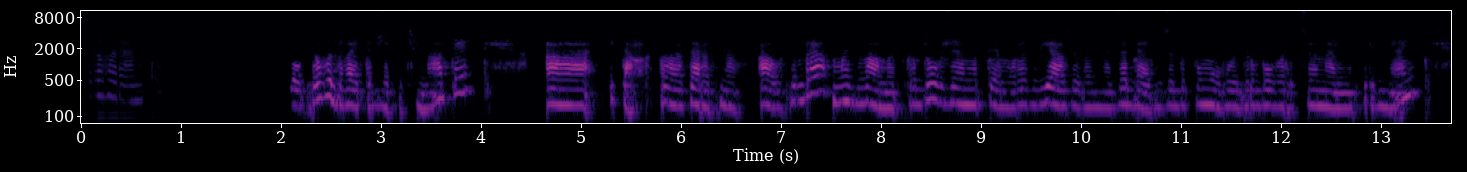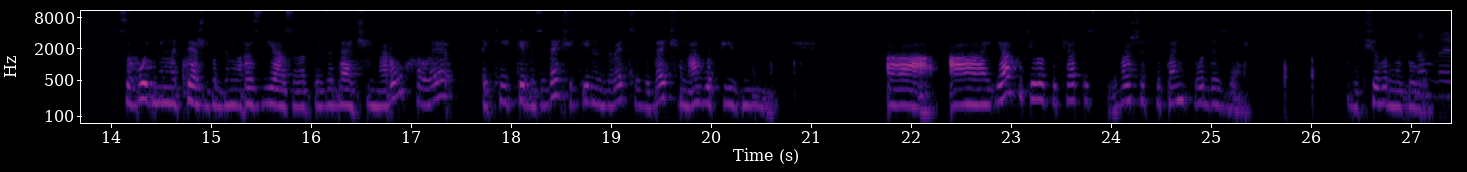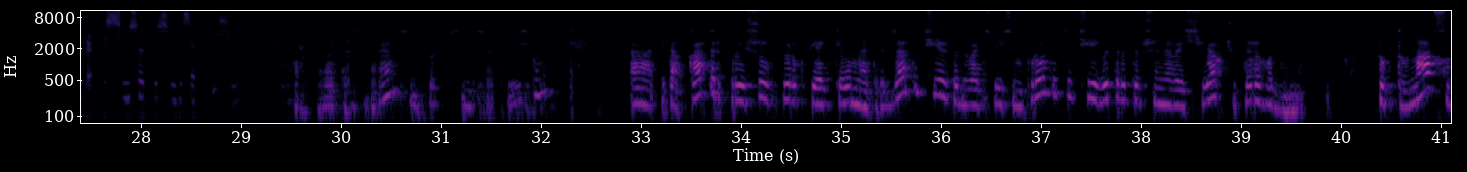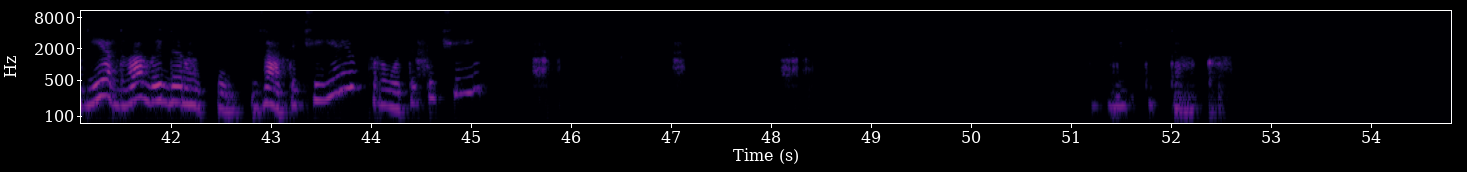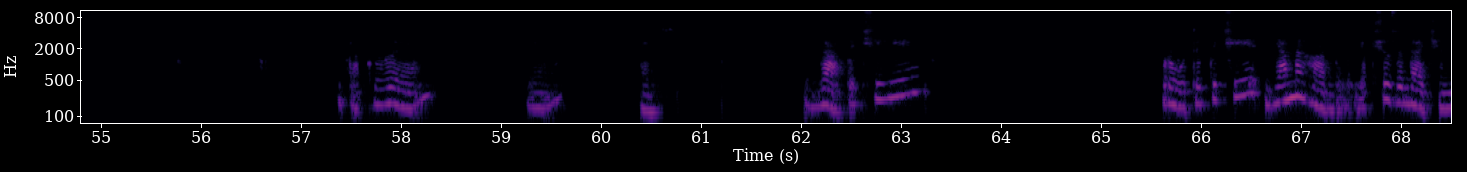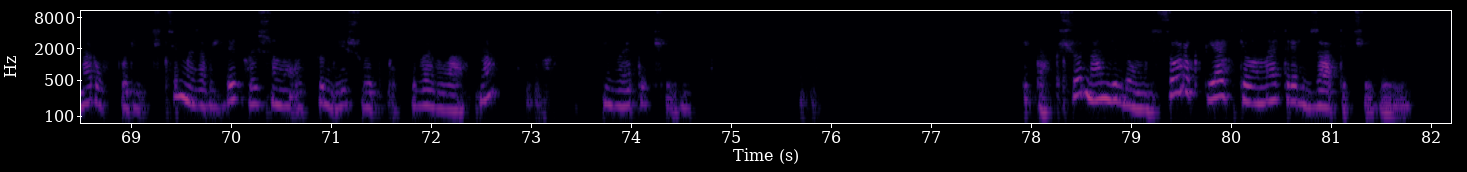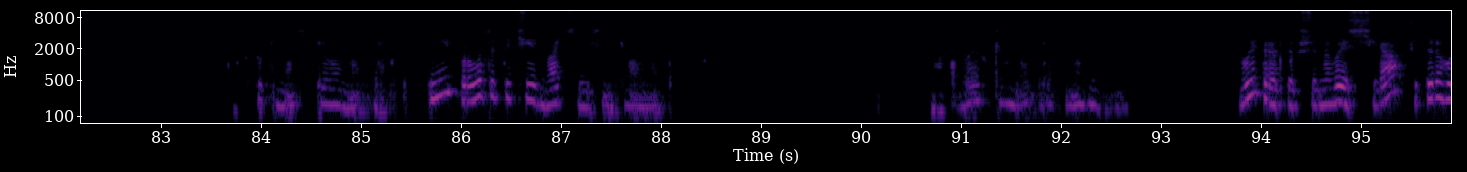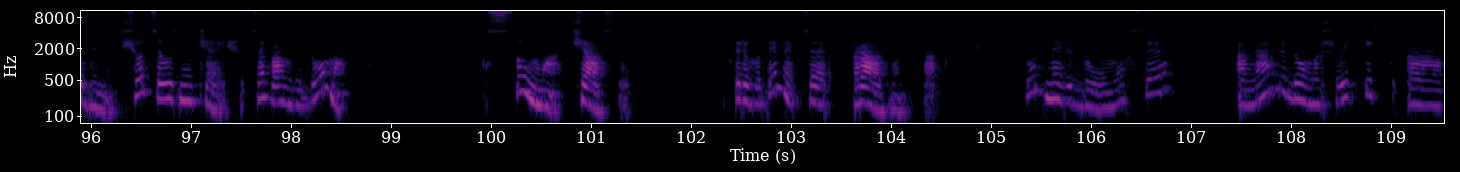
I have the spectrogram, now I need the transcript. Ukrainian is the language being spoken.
Доброго ранку. Доброго, давайте вже починати. А, і так, а, зараз у нас алгебра. Ми з вами продовжуємо тему розв'язування задач за допомогою дробово-раціональних рівнянь. Сьогодні ми теж будемо розв'язувати задачі на рух, але такий тип задач, який називається задачі на запізнення. А, а я хотіла почати з ваших питань по ДЗ. Якщо вони були. Номер 788. Так, давайте розберемо 788. А, і так, катер пройшов 45 кілометрів за течією та 28 проти течії, витративши на весь шлях 4 години. Тобто в нас є два види руху – за течією, проти течії. Давайте так. Так, В, С. За течією, проти течії. Я нагадую, якщо задача на рух по річці, ми завжди пишемо ось тут дві швидкості. В власна і В течії. І так, що нам відомо? 45 кілометрів за течією. Тут у нас в кілометрах. І проти течії 28 кілометрів. Так, В кілометрах на годину. Витративши на весь шлях 4 години. Що це означає? Що це вам відома сума часу. 4 години це разом, так? Тут невідомо все, а нам відома швидкість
